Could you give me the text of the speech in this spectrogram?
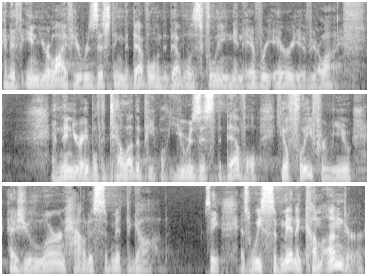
and if in your life you're resisting the devil and the devil is fleeing in every area of your life. And then you're able to tell other people, you resist the devil, he'll flee from you as you learn how to submit to God. See, as we submit and come under,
